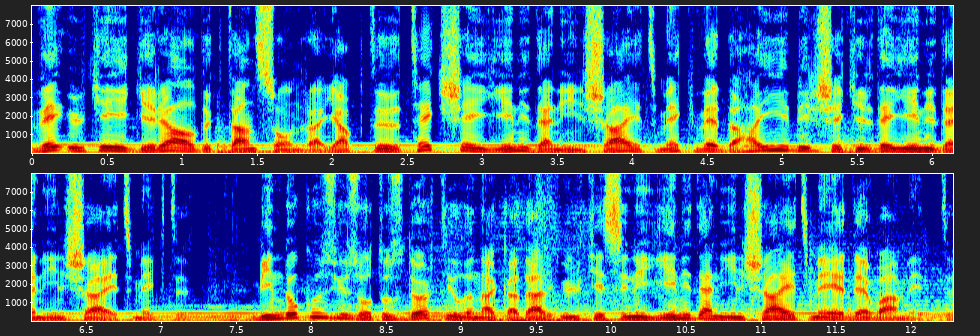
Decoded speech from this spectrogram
Ve ülkeyi geri aldıktan sonra yaptığı tek şey yeniden inşa etmek ve daha iyi bir şekilde yeniden inşa etmekti. 1934 yılına kadar ülkesini yeniden inşa etmeye devam etti.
